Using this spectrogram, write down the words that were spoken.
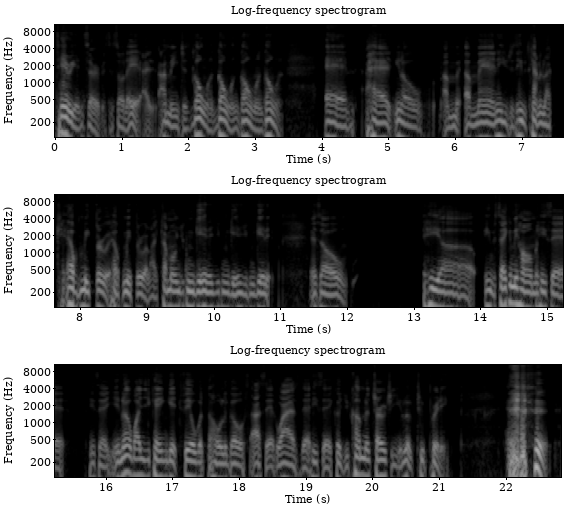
Tarrying service, and so they I, I mean just going, going, going, going, and I had you know a, a man he just he was kind of like helping me through it, helping me through it, like come on, you can get it, you can get it, you can get it, and so he uh he was taking me home and he said he said you know why you can't get filled with the Holy Ghost? I said why is that? He said because you come to church and you look too pretty.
